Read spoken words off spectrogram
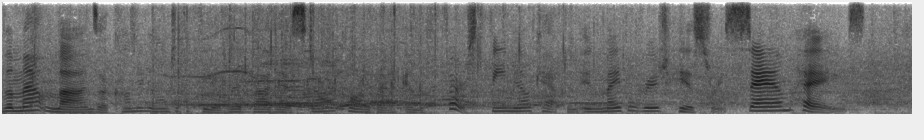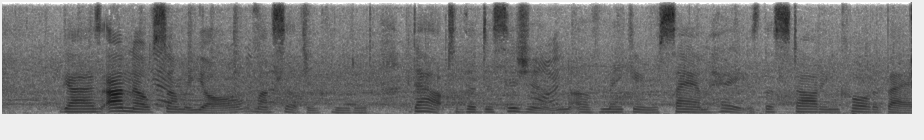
The Mountain Lions are coming onto the field led by their star quarterback and the first female captain in Maple Ridge history, Sam Hayes. Guys, I know some of y'all, myself included, doubt the decision of making Sam Hayes the starting quarterback.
